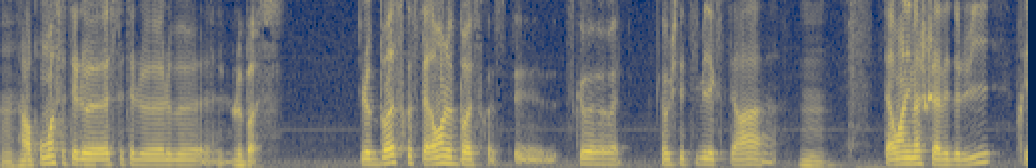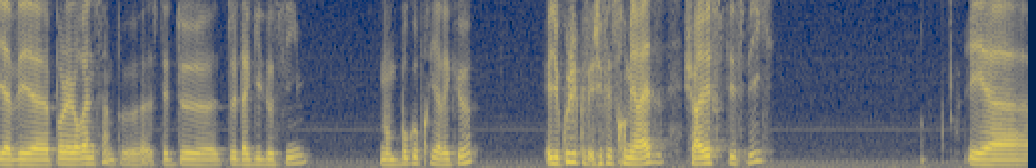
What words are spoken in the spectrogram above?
Mhm. Alors pour moi, c'était le, c'était le, le, Le boss. le boss, quoi. C'était vraiment le boss, quoi. C'était, parce que, ouais, comme j'étais timide, etc. Hmm. C'était vraiment l'image que j'avais de lui. Après, il y avait Paul et c'est un peu, c'était deux, deux de la guilde aussi. Ils m'ont beaucoup pris avec eux. Et du coup, j'ai fait ce premier raid. Je suis arrivé sur Speak. Et, euh,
